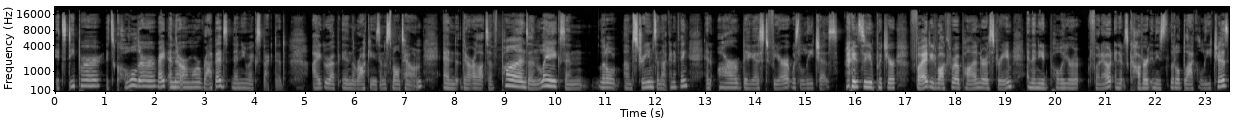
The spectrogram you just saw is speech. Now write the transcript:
it's deeper, it's colder, right? And there are more rapids than you expected. I grew up in the Rockies in a small town, and there are lots of ponds and lakes and little um, streams and that kind of thing. And our biggest fear was leeches, right? So you'd put your foot, you'd walk through a pond or a stream, and then you'd pull your foot out, and it was covered in these little black leeches.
